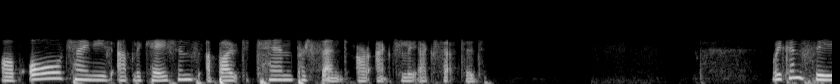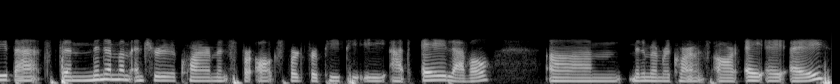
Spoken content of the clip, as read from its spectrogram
Of all Chinese applications, about 10% are actually accepted. We can see that the minimum entry requirements for Oxford for PPE at A level um, minimum requirements are AAA,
